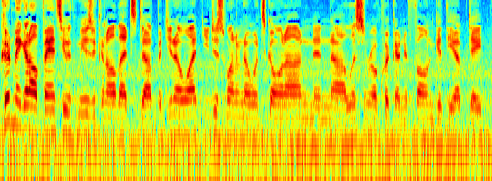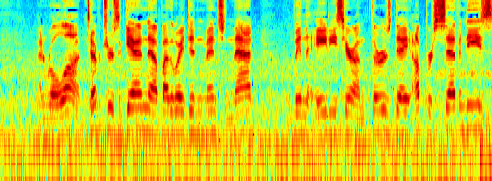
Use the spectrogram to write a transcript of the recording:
Could make it all fancy with music and all that stuff, but you know what? You just want to know what's going on and uh, listen real quick on your phone, get the update and roll on. Temperatures again, uh, by the way, didn't mention that. We'll be in the 80s here on Thursday, upper 70s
